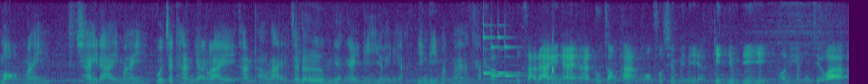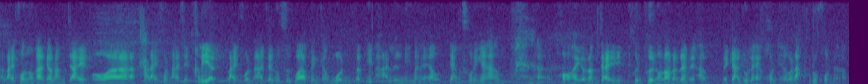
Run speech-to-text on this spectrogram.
เหมาะไหม ใช้ได้ไหม ควรจะทานอย่างไรทานเท่าไหร่ จะเริ่มยังไงดีอะไรเงี้ยยินดีมาก ๆ ครับครับปรึกษาได้ง่ายๆฮะทุกช่องทางของโซเชียลมีเดียกินอยู่ดี ตอนนี้ผมเชื่อว่าหลายคนต้องการกำลังใจ เพราะว่าครับหลายคนอาจจะเครียด หลายคนอาจจะรู้สึกว่าเป็นกังวลแต่พี่ผ่านเรื่องนี้มาแล้ว อย่างสวยงาม ขอให้กำลังใจเพื่อนๆของเราหน่อยได้ไหมครับในการดูแลคนที่เรารักทุกๆคนนะครับ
